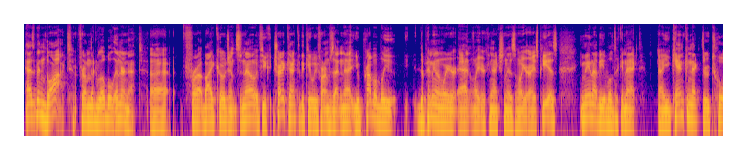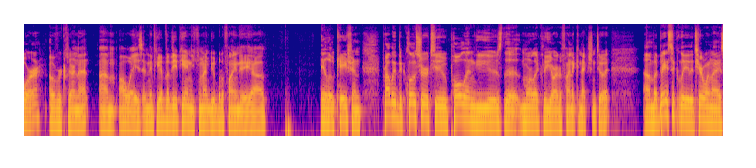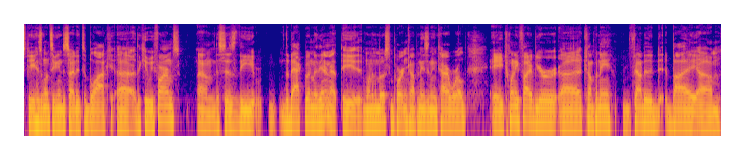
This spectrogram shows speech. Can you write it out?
has been blocked from the global internet uh, for, by Cogent. So now, if you try to connect to the KiwiFarms.net, you probably, depending on where you're at and what your connection is and what your ISP is, you may not be able to connect. Uh, you can connect through Tor over ClearNet um, always, and if you have a VPN, you can, might be able to find a uh, a location. Probably the closer to Poland you use, the more likely you are to find a connection to it. Um, but basically, the Tier 1 ISP has once again decided to block uh, the Kiwi farms. Um, this is the the backbone of the internet, the one of the most important companies in the entire world, a 25 year uh, company founded by um,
